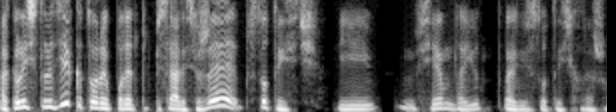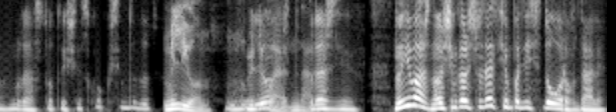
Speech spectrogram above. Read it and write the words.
А количество людей, которые под это подписались, уже 100 тысяч. И всем дают... А, не 100 тысяч, хорошо. Ну да, 100 тысяч. Сколько всем дадут? Миллион. Ну, Миллион? Важно, да. Подожди. Ну, неважно. В общем, короче, результате всем по 10 долларов дали.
